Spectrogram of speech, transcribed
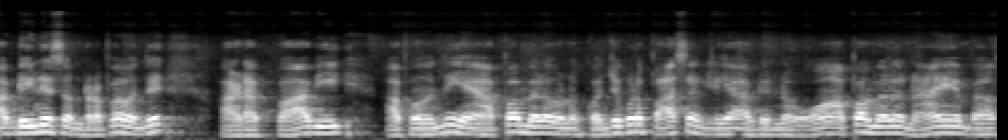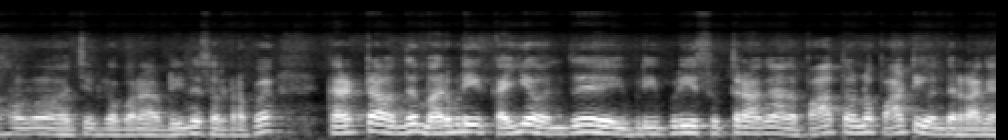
அப்படின்னு சொல்கிறப்ப வந்து அட பாவி அப்போ வந்து என் அப்பா மேலே உனக்கு கொஞ்சம் கூட பாசம் இல்லையா? அப்படின்னா உன் அப்பா மேலே நான் என் பாசமாக வச்சுருக்க போகிறேன் அப்படின்னு சொல்கிறப்ப கரெக்டாக வந்து மறுபடியும் கையை வந்து இப்படி இப்படி சுற்றுறாங்க அதை பார்த்தோன்னே பாட்டி வந்துடுறாங்க.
